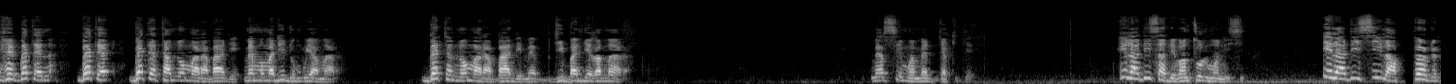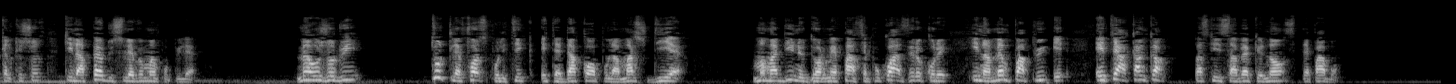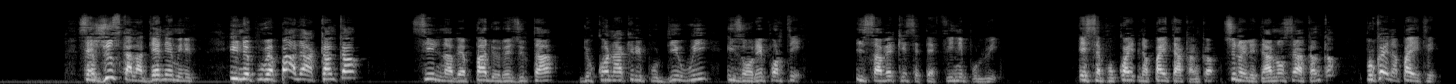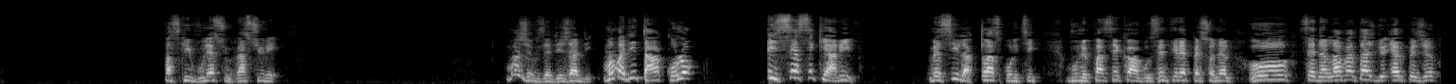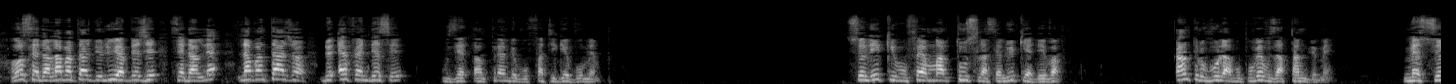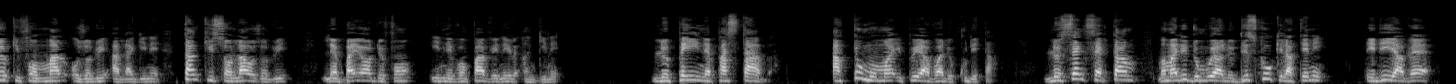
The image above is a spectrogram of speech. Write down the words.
Eh, bete ta no marabade mais mamadi dumbuya mara. Bete no marabade mais di bandira merci Mohamed Diakité. Il a dit ça devant tout le monde ici. Il a dit s'il a peur de quelque chose qu'il a peur du soulèvement populaire. Mais aujourd'hui toutes les forces politiques étaient d'accord pour la marche d'hier Mamadi ne dormait pas c'est pourquoi à Zéro Corée il n'a même pas pu être à Cancan parce qu'il savait que non c'était pas bon c'est jusqu'à la dernière minute. Il ne pouvait pas aller à Cancan s'il n'avait pas de résultat de Conakry pour dire oui, ils ont reporté. Il savait que c'était fini pour lui. Et c'est pourquoi il n'a pas été à Cancan. Sinon, il était annoncé à Cancan. Pourquoi il n'a pas été? Parce qu'il voulait se rassurer. Moi, je vous ai déjà dit. Maman m'a dit, t'as un colon. Il sait ce qui arrive. Mais si la classe politique, vous ne pensez qu'à vos intérêts personnels, oh, c'est dans l'avantage de RPG, oh, c'est dans l'avantage de l'UFDG, c'est dans l'avantage de FNDC, vous êtes en train de vous fatiguer vous-même. Celui qui vous fait mal tous là, c'est lui qui est devant. Entre vous là, vous pouvez vous attendre demain. Mais ceux qui font mal aujourd'hui à la Guinée, tant qu'ils sont là aujourd'hui, les bailleurs de fonds, ils ne vont pas venir en Guinée. Le pays n'est pas stable. À tout moment, il peut y avoir des coups d'État. Le 5 septembre, Mamadi Doumbouya, le discours qu'il a tenu, il dit qu'il y avait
